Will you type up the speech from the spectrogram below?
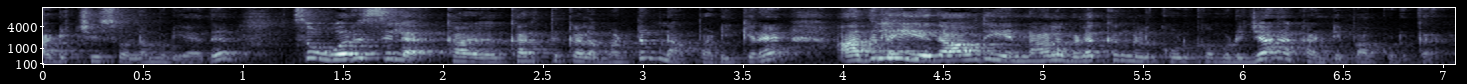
படித்து சொல்ல முடியாது. ஸோ ஒரு சில க கருத்துக்களை மட்டும் நான் படிக்கிறேன். அதில் ஏதாவது என்னால் விளக்கங்கள் கொடுக்க முடிஞ்சால் நான் கண்டிப்பாக கொடுக்குறேன்.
